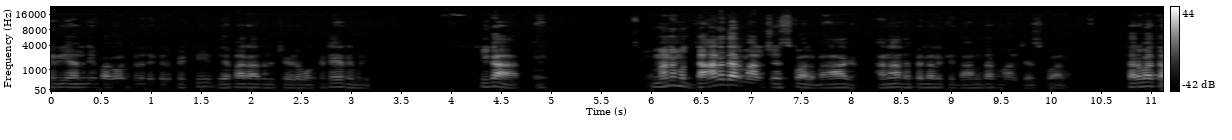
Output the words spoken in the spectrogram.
మిరియాలని భగవంతుడి దగ్గర పెట్టి దీపారాధన చేయడం ఒకటే రెమెడీ ఇక మనము దాన ధర్మాలు చేసుకోవాలి బాగా. అనాథ పిల్లలకి దాన ధర్మాలు చేసుకోవాలి. తర్వాత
